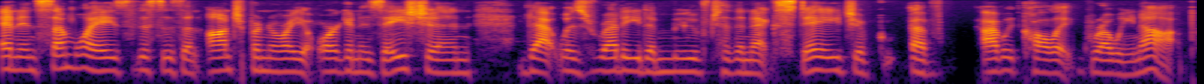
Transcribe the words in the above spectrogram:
And in some ways, this is an entrepreneurial organization that was ready to move to the next stage of, of I would call it growing up.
